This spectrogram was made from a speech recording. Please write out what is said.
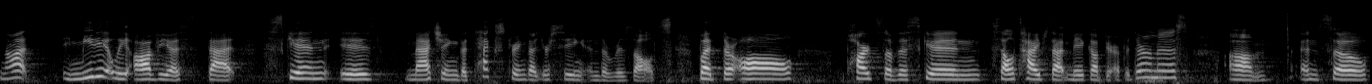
not immediately obvious that skin is matching the text string that you're seeing in the results. But they're all parts of the skin, cell types that make up your epidermis. Um, and so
